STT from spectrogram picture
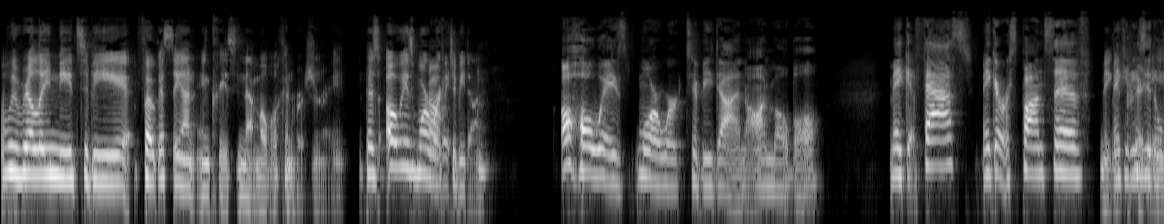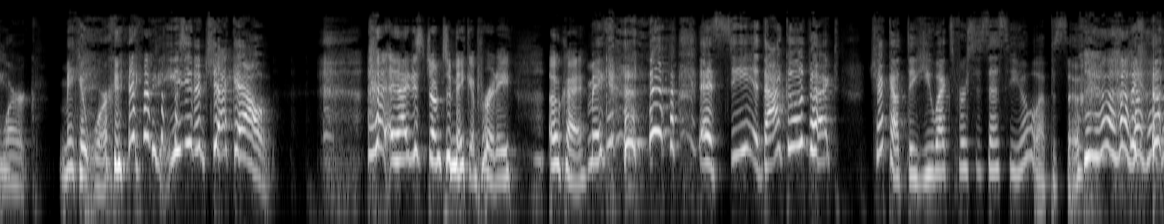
we really need to be focusing on increasing that mobile conversion rate. There's always more work to be done. Always more work to be done on mobile. Make it fast, make it responsive, make, make it, it easy to work, make it work, easy to check out. and I just jumped to make it pretty. Okay. Make it. see, that goes back. To, check out the UX versus SEO episode.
